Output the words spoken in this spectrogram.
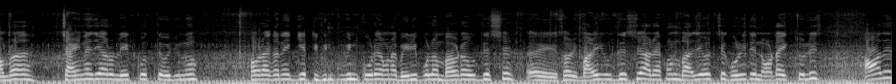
আমরা চাই না যে আরও লেট করতে, ওই জন্য আমরা এখানে গিয়ে টিফিন টিফিন করে আমরা বেরিয়ে পড়লাম বারোটার উদ্দেশ্যে সরি বাড়ির উদ্দেশ্যে। আর এখন বাজে হচ্ছে ঘড়িতে নটা একচল্লিশ। আমাদের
